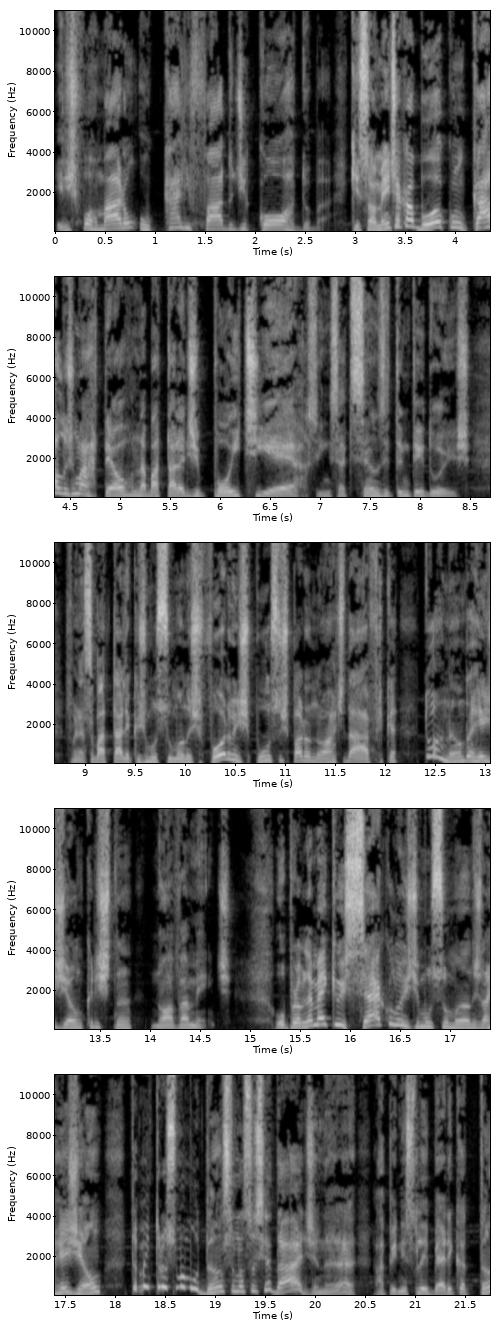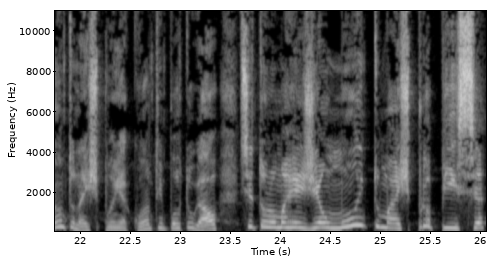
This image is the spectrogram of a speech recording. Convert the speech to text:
Eles formaram o Califado de Córdoba, que somente acabou com Carlos Martel na Batalha de Poitiers, em 732. Foi nessa batalha que os muçulmanos foram expulsos para o norte da África, tornando a região cristã novamente. O problema é que os séculos de muçulmanos na região também trouxe uma mudança na sociedade, né? A Península Ibérica, tanto na Espanha quanto em Portugal, se tornou uma região muito mais propícia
